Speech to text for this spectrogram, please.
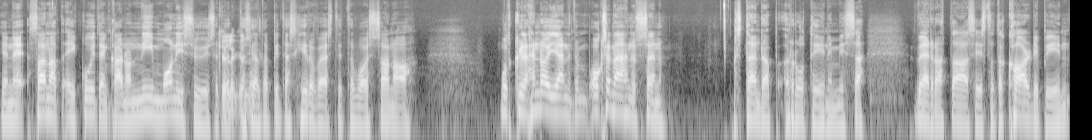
ja ne sanat ei kuitenkaan ole niin monisyiset, kyllä, että kyllä. sieltä pitäisi hirveästi, että voisi sanoa. Mutta kyllähän ne on jännit. Onko nähnyt sen stand-up-rutiini, missä verrataan siis tota Cardi B:n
